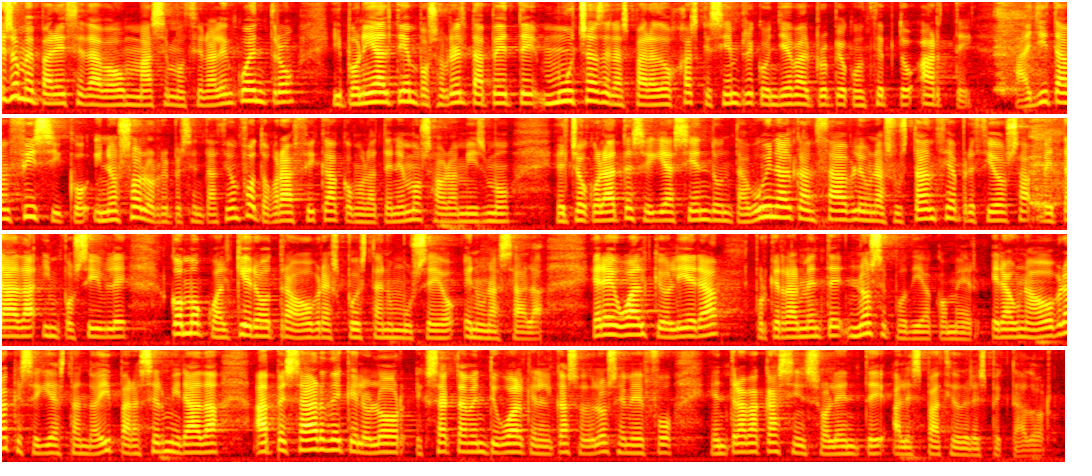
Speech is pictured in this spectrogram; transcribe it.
Eso me parece daba aún más emoción al encuentro y ponía al tiempo sobre el tapete muchas de las paradojas que siempre conlleva el propio concepto arte. Allí tan físico y no solo representación fotográfica como la tenemos ahora mismo, el chocolate seguía siendo un tabú inalcanzable, una sustancia preciosa, vetada, imposible, como cualquier otra obra expuesta en un museo, en una sala. Era igual que oliera porque realmente no se podía comer. Era una obra que seguía estando ahí para ser mirada a pesar de que el olor, exactamente igual que en el caso de los emefo, entraba casi insolente al espacio del espectador.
